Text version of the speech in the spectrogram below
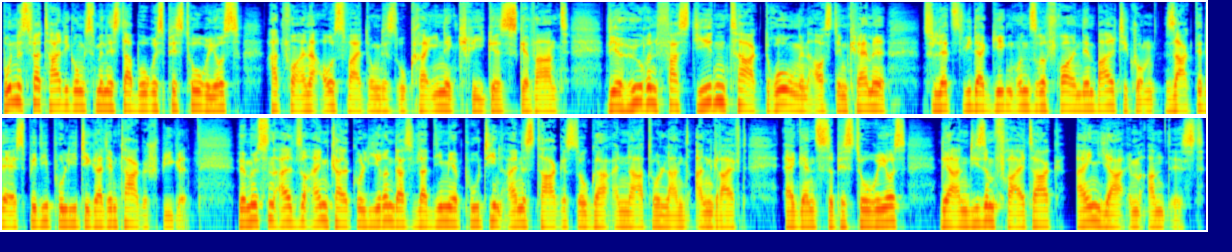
Bundesverteidigungsminister Boris Pistorius hat vor einer Ausweitung des Ukraine-Krieges gewarnt. Wir hören fast jeden Tag Drohungen aus dem Kreml, zuletzt wieder gegen unsere Freunde im Baltikum, sagte der SPD-Politiker dem Tagesspiegel. Wir müssen also einkalkulieren, dass Wladimir Putin eines Tages sogar ein NATO-Land angreift, ergänzte Pistorius, der an diesem Freitag ein Jahr im Amt ist.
